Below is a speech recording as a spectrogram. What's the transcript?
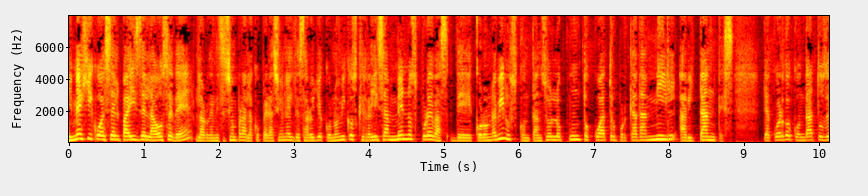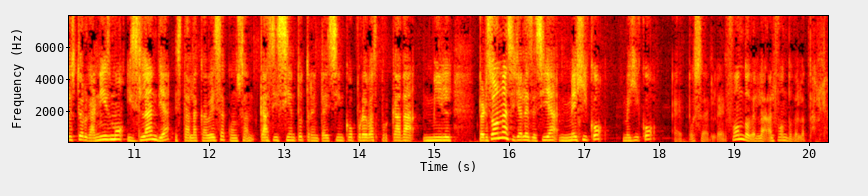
Y México es el país de la OCDE, la Organización para la Cooperación y el Desarrollo Económicos, que realiza menos pruebas de coronavirus, con tan solo 0.4 por cada mil habitantes. De acuerdo con datos de este organismo, Islandia está a la cabeza con casi 135 pruebas por cada mil personas. Y ya les decía, México, México, eh, pues fondo de la, al fondo de la tabla.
